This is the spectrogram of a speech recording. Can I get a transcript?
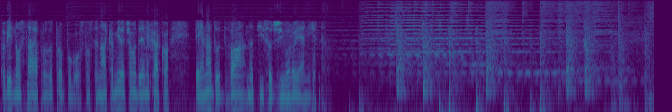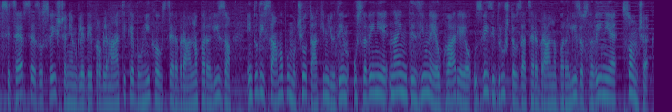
pa vedno ostaja pravzaprav pogostnost enaka. Mi rečemo, da je nekako ena do dva na tisoč živorojenih. Ne. Sicer se z osveščanjem glede problematike bolnikov s cerebralno paralizo in tudi samo pomočjo takim ljudem v Sloveniji najintenzivneje ukvarjajo v Zvezi društev za cerebralno paralizo Slovenije Sonček.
